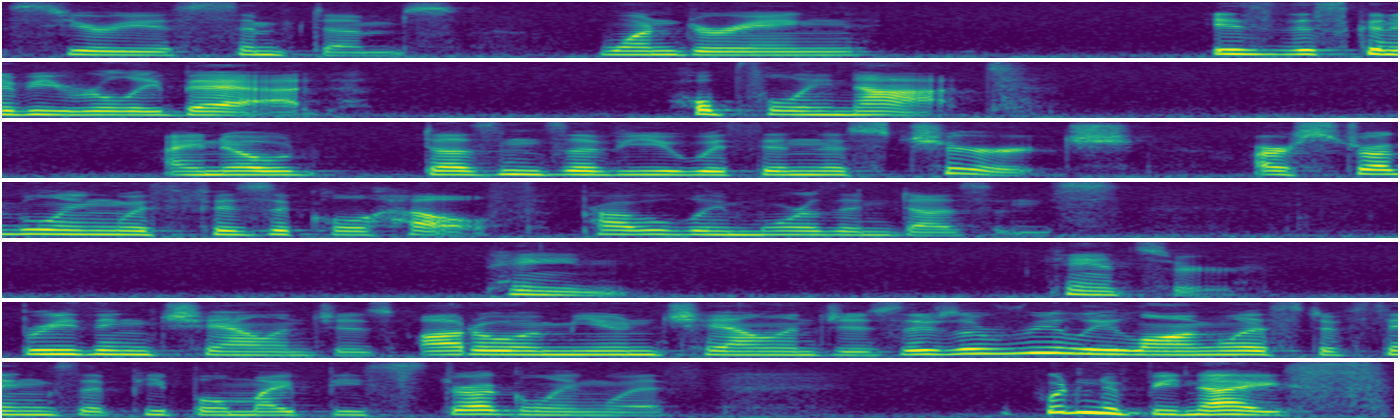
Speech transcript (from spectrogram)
serious symptoms, wondering, is this going to be really bad? Hopefully not. I know dozens of you within this church are struggling with physical health, probably more than dozens. Pain, cancer, breathing challenges, autoimmune challenges. There's a really long list of things that people might be struggling with. Wouldn't it be nice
